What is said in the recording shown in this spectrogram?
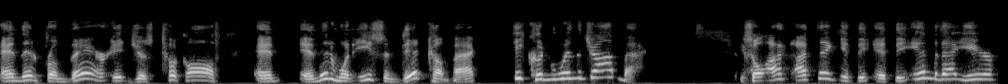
And then from there, it just took off. And and then when Eason did come back, he couldn't win the job back. So I, I think at the at the end of that year,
